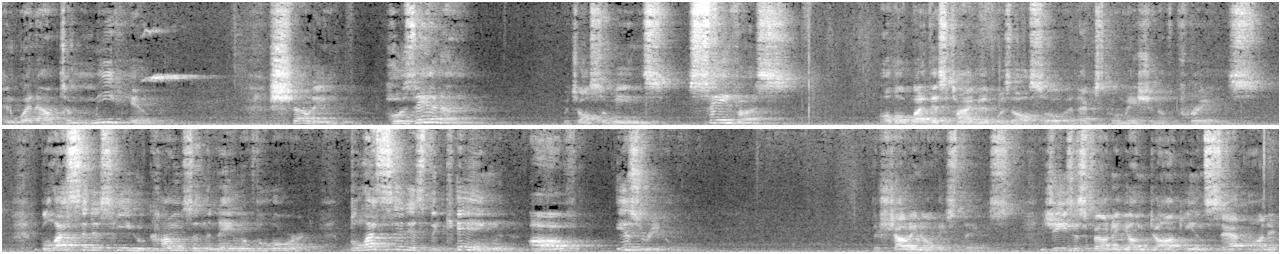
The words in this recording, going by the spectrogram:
and went out to meet him, shouting, Hosanna! Which also means, Save us! Although by this time it was also an exclamation of praise. Blessed is he who comes in the name of the Lord. Blessed is the King of Israel. They're shouting all these things. Jesus found a young donkey and sat on it,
